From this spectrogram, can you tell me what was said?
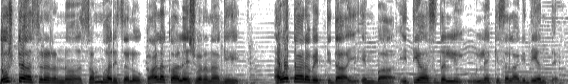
ದುಷ್ಟ ಅಸುರರನ್ನು ಸಂಹರಿಸಲು ಕಾಲಕಾಲೇಶ್ವರನಾಗಿ ಅವತಾರವೆತ್ತಿದ ಎಂಬ ಇತಿಹಾಸದಲ್ಲಿ ಉಲ್ಲೇಖಿಸಲಾಗಿದೆಯಂತೆ.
